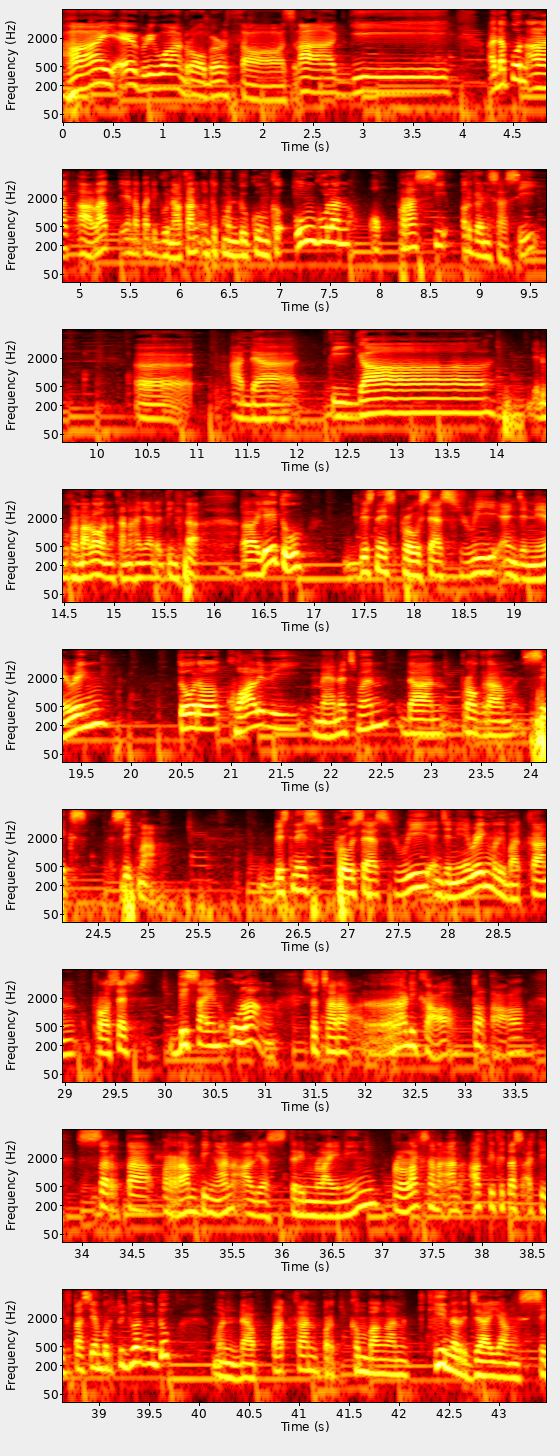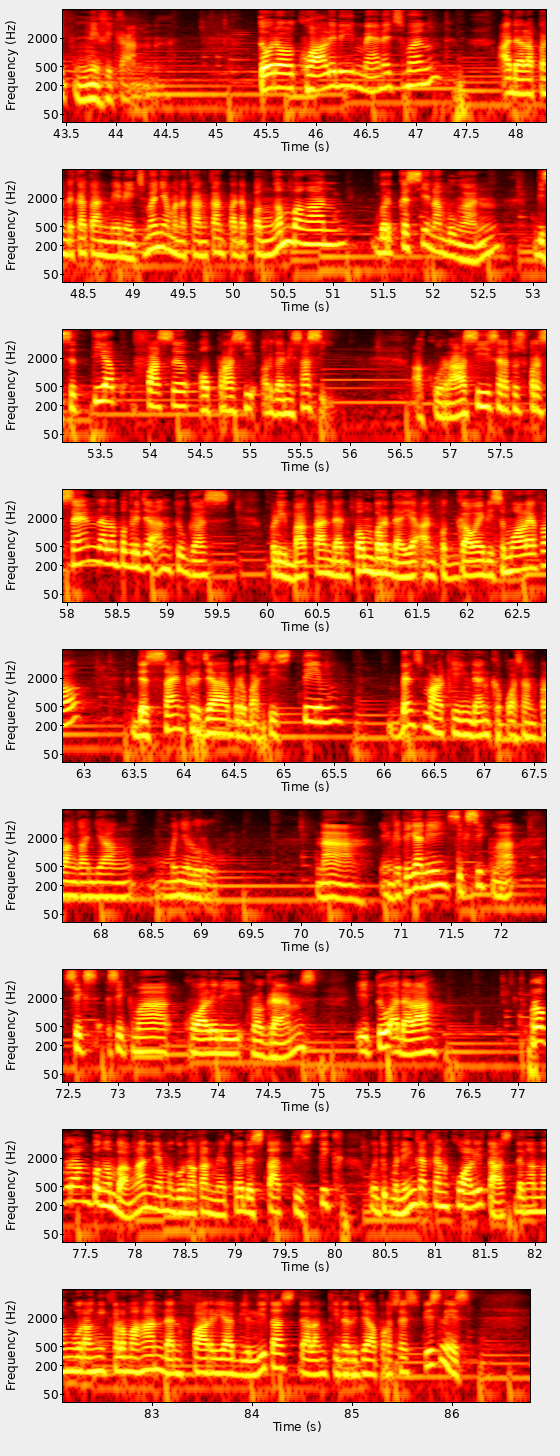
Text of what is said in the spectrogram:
Hai everyone, Robert Thoughts lagi. Adapun alat-alat yang dapat digunakan untuk mendukung keunggulan operasi organisasi uh, ada tiga, jadi bukan balon karena hanya ada tiga, uh, yaitu Business Process Re-Engineering, Total Quality Management, dan program Six Sigma. Business Process Re-Engineering melibatkan proses desain ulang secara radikal, total, serta perampingan alias streamlining pelaksanaan aktivitas-aktivitas yang bertujuan untuk mendapatkan perkembangan kinerja yang signifikan. Total Quality Management adalah pendekatan manajemen yang menekankan pada pengembangan berkesinambungan di setiap fase operasi organisasi akurasi 100% dalam pekerjaan tugas, pelibatan dan pemberdayaan pegawai di semua level, desain kerja berbasis tim, benchmarking dan kepuasan pelanggan yang menyeluruh. Nah, yang ketiga nih Six Sigma, Six Sigma Quality Programs itu adalah program pengembangan yang menggunakan metode statistik untuk meningkatkan kualitas dengan mengurangi kelemahan dan variabilitas dalam kinerja proses bisnis.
